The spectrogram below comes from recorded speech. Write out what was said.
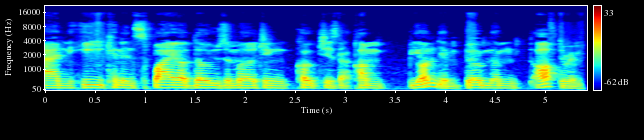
and he can inspire those emerging coaches that come beyond him, um, after him.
